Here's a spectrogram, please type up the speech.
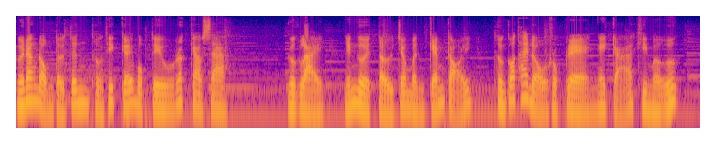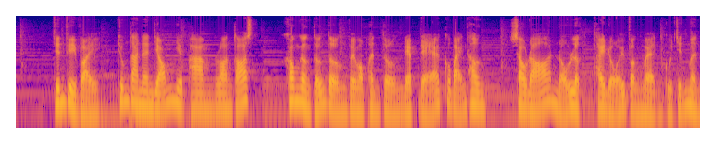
người năng động tự tin thường thiết kế mục tiêu rất cao xa. Ngược lại, những người tự cho mình kém cỏi thường có thái độ rụt rè ngay cả khi mơ ước. Chính vì vậy, chúng ta nên giống như Palm Lontos, không ngừng tưởng tượng về một hình tượng đẹp đẽ của bản thân, sau đó nỗ lực thay đổi vận mệnh của chính mình.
